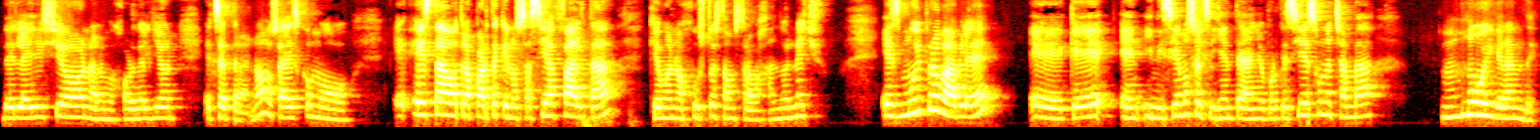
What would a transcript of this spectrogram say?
de la edición, a lo mejor del guion, etcétera, ¿no? O sea, es como e, esta otra parte que nos hacía falta, que bueno, justo estamos trabajando en ello. Es muy probable eh, que iniciemos el siguiente año, porque sí es una chamba muy grande,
